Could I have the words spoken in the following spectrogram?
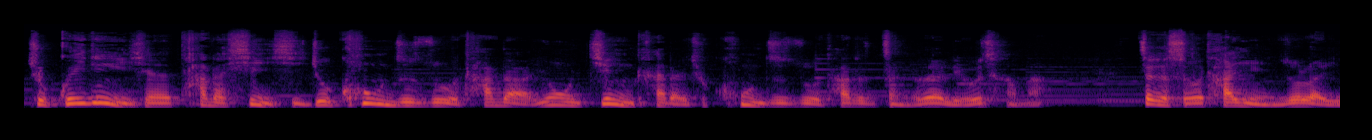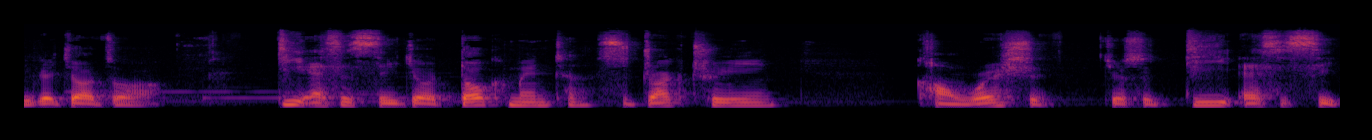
去规定一些它的信息，就控制住它的用静态的去控制住它的整个的流程呢？这个时候他引入了一个叫做 DSC，叫 Document Structuring Conversion，就是 DSC，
